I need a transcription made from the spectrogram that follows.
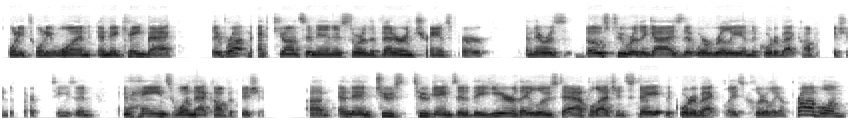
2021 and then came back. They brought Max Johnson in as sort of the veteran transfer and there was those two were the guys that were really in the quarterback competition to start the season and Haynes won that competition. Um, and then two two games into the year, they lose to Appalachian State. The quarterback plays clearly a problem,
